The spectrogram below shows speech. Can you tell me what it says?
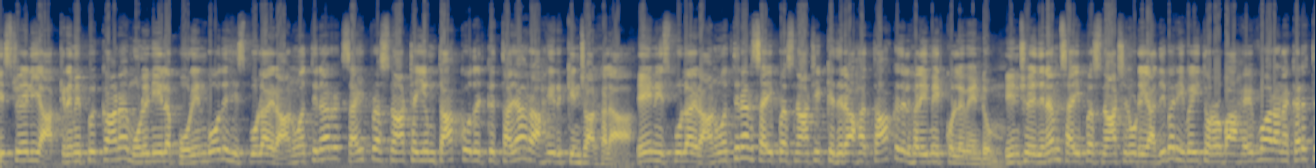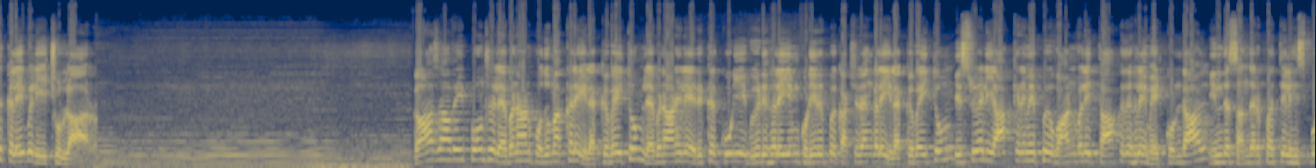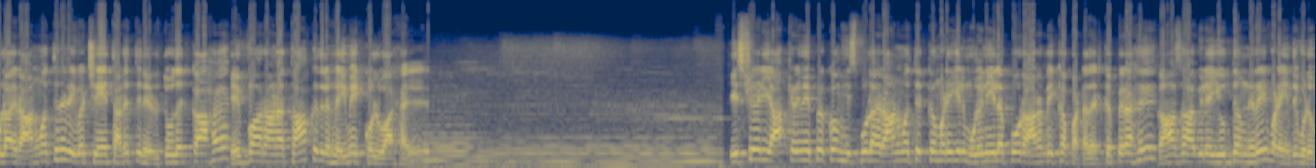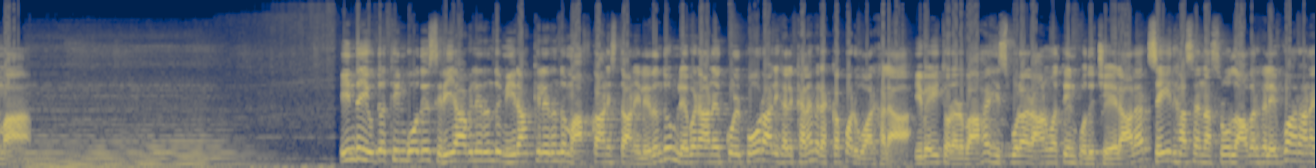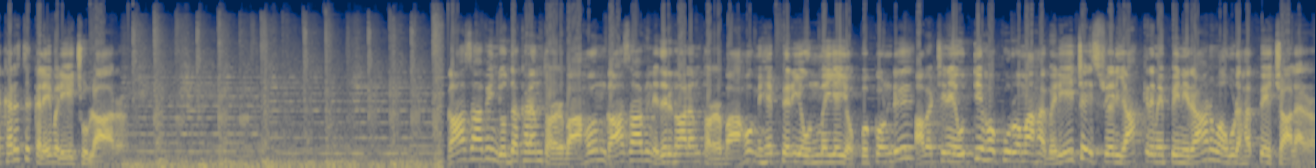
இஸ்ரேலிய ஆக்கிரமிப்புக்கான முழுநீள போரின் போது ஹிஸ்புல்லா இராணுவத்தினர் சைப்ரஸ் நாட்டையும் தாக்குவதற்கு தயாராக இருக்கின்றார்களா? ஏன் ஹிஸ்புல்லா இராணுவத்தினர் சைப்ரஸ் நாட்டிற்கு எதிராக தாக்குதல்களை மேற்கொள்ள வேண்டும்? இன்றைய தினம் சைப்ரஸ் நாட்டினுடைய அதிபர் இவை தொடர்பாக எவ்வாறான கருத்துக்களை வெளியிட்டுள்ளார்? காசாவை போன்று லெபனான் பொதுமக்களை இலக்கு வைத்தும் லெபனானில் இருக்கக்கூடிய வீடுகளையும் குடியிருப்பு கட்டிடங்களை இலக்கு வைத்தும் இஸ்ரேலி ஆக்கிரமிப்பு வான்வழி தாக்குதல்களை மேற்கொண்டால் இந்த சந்தர்ப்பத்தில் ஹிஸ்புல்லா இராணுவத்தினர் இவற்றினை தடுத்து நிறுத்துவதற்காக எவ்வாறான தாக்குதல்களை மேற்கொள்வார்கள்? இஸ்ரேலி ஆக்கிரமிப்புக்கும் ஹிஸ்புல்லா இராணுவத்திற்கும் இடையில் முழுநீள போர் ஆரம்பிக்கப்பட்டதற்கு பிறகு காசாவிலே யுத்தம் நிறைவடைந்து விடுமா? இந்த யுத்தத்தின் போது சிரியாவிலிருந்தும் ஈராக்கிலிருந்தும் ஆப்கானிஸ்தானிலிருந்தும் லெபனானுக்குள் போராளிகள் களமிறக்கப்படுவார்களா இவை தொடர்பாக ஹிஸ்புல்லா ராணுவத்தின் பொதுச் செயலாளர் சயித் ஹசன் நஸ்ருல்லா அவர்கள் எவ்வாறான கருத்துக்களை வெளியிட்டுள்ளார்? காசாவின் யுத்தகலம் தொடர்பாகவும் காசாவின் எதிர்காலம் தொடர்பாகவும் மிகப்பெரிய உண்மையை ஒப்புக்கொண்டு அவற்றினை உத்தியோகபூர்வமாக வெளியிட்ட இஸ்ரேல் ஆக்கிரமிப்பின் இராணுவ ஊடக பேச்சாளர்.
